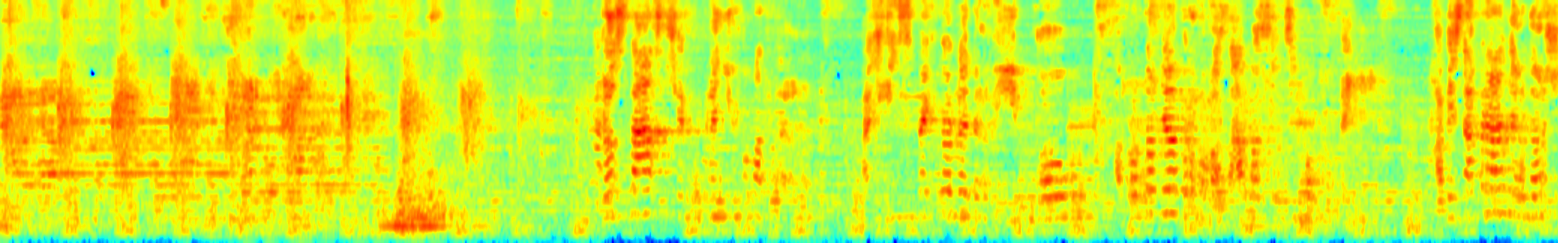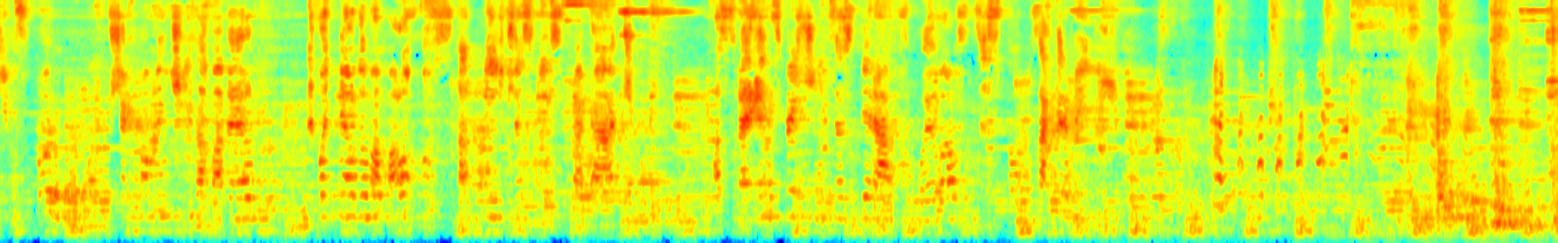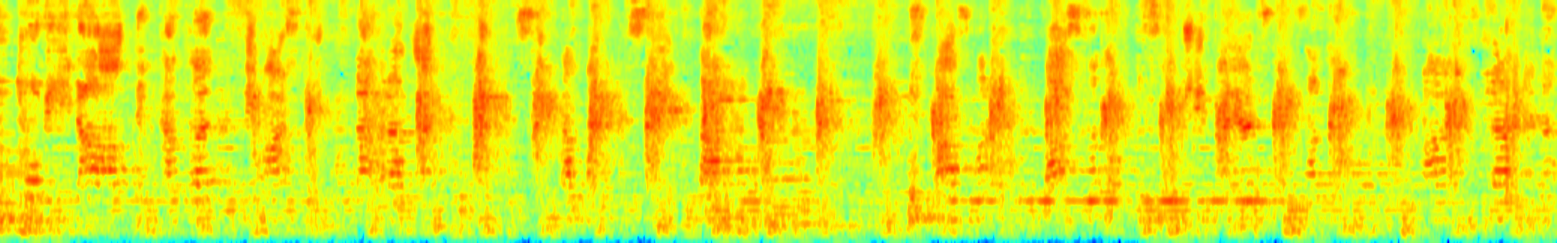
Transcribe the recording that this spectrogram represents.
Kdo z nás Čechů není chovatel? Ani inspektor nebyl výjimkou a proto měl pro oba zápasící pochopení. Aby zabránil dalším sporům, všechno menší zabavil, neboť měl doma malochost statných českých strakáčů a své inspekční cesty rád spojoval s cestou za krmením. Povídá ty katle, ty máš na hradle, si tam, si tam. Pásma, pásma, to služíme, jsem za to, máme správně na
